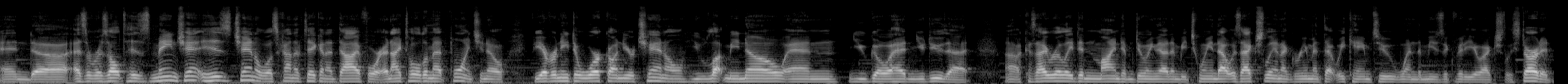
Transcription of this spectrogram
And uh, as a result, his main cha his channel was kind of taking a dive for it. And I told him at points, you know, if you ever need to work on your channel, you let me know and you go ahead and you do that. Because uh, I really didn't mind him doing that in between. That was actually an agreement that we came to when the music video actually started.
